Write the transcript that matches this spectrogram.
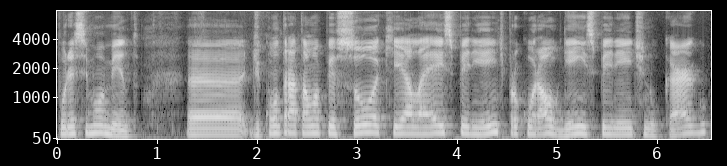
por esse momento. É, de contratar uma pessoa que ela é experiente, procurar alguém experiente no cargo,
